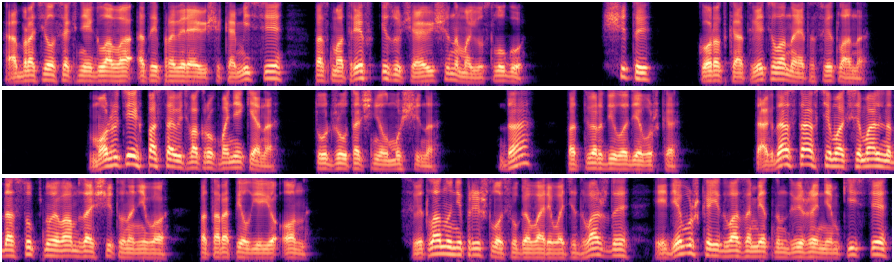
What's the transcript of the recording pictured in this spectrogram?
обратился к ней глава этой проверяющей комиссии, посмотрев изучающе на мою слугу. «Щиты», — коротко ответила на это Светлана. «Можете их поставить вокруг манекена?» тут же уточнил мужчина. «Да», — подтвердила девушка. «Тогда ставьте максимально доступную вам защиту на него», — поторопил ее он. Светлану не пришлось уговаривать дважды, и девушка едва заметным движением кисти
